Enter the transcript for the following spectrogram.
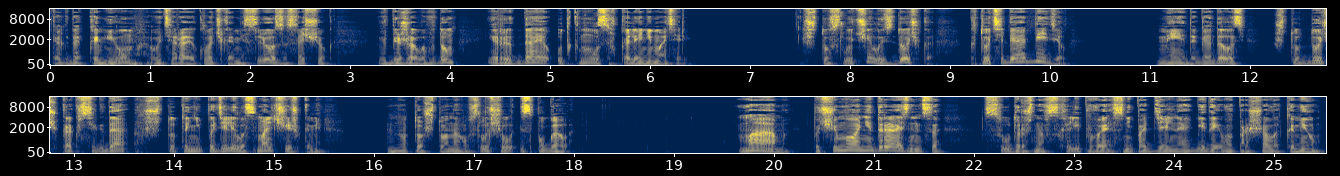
когда Камиум, вытирая кулачками слезы со щек, вбежала в дом и, рыдая, уткнулась в колени матери. «Что случилось, дочка? Кто тебя обидел?» Мея догадалась, что дочь, как всегда, что-то не поделила с мальчишками, но то, что она услышала, испугало. «Мама, почему они дразнятся?» Судорожно всхлипывая с неподдельной обидой, вопрошала Камиум.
